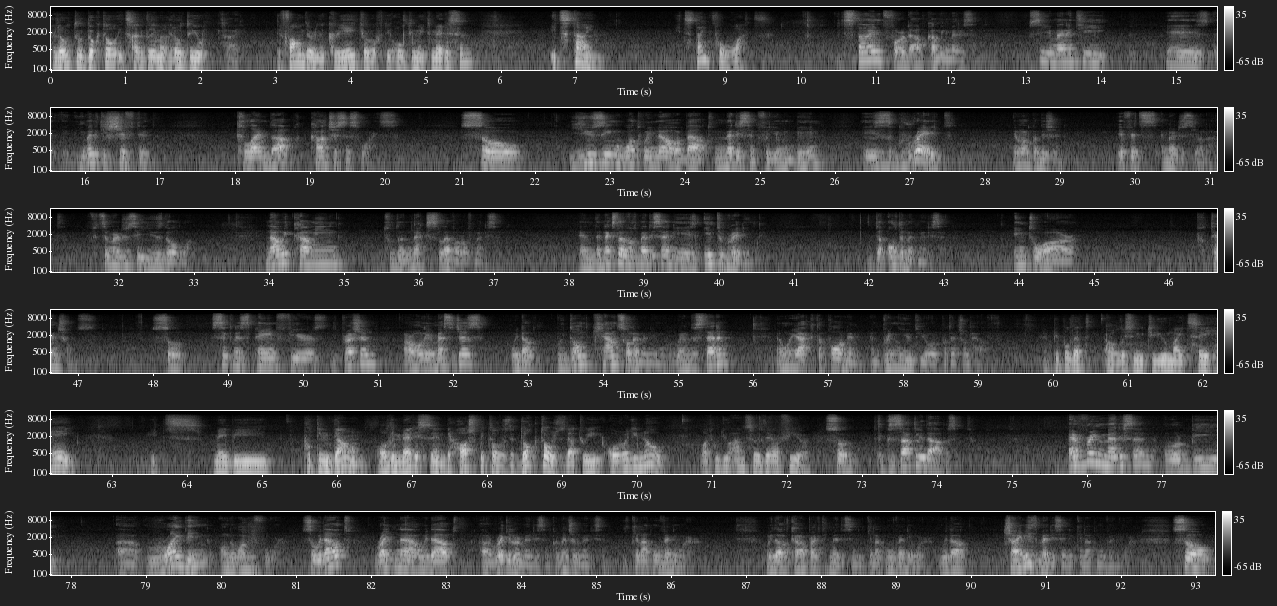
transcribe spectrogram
Hello to Dr. Itzhak Dreamer. Hello to you. Hi. The founder and the creator of the Ultimate Medicine. It's time. It's time for what? It's time for the upcoming medicine. See, humanity is humanity shifted, climbed up consciousness-wise. So, using what we know about medicine for human being is great in one condition if it's emergency or not. If it's emergency, use the old one. Now we're coming to the next level of medicine. And the next level of medicine is integrating the ultimate medicine into our potentials. So sickness, pain, fears, depression are only messages without we don't cancel them anymore. We understand them and we act upon them and bring you to your potential health. And people that are listening to you might say, hey, it's maybe putting down all the medicine, the hospitals, the doctors that we already know. What would you answer their fear? So, exactly the opposite. Every medicine will be uh, riding on the one before. So, without, right now, without uh, regular medicine, conventional medicine, you cannot move anywhere. Without chiropractic medicine, you cannot move anywhere. Without Chinese medicine, you cannot move anywhere. So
